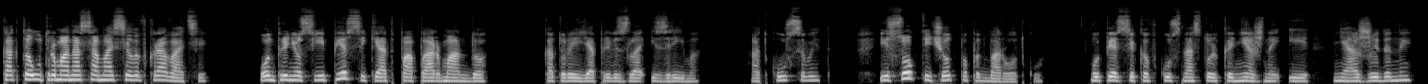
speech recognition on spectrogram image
Как-то утром она сама села в кровати. Он принес ей персики от папы Армандо, которые я привезла из Рима. Откусывает, и сок течет по подбородку. У персика вкус настолько нежный и неожиданный,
